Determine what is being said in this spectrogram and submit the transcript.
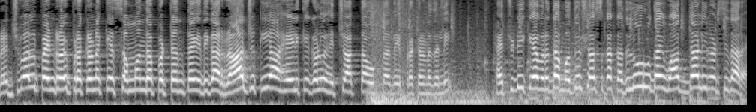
ಪ್ರಜ್ವಲ್ ಪೆಂಡ್ರೋಯ್ ಪ್ರಕರಣಕ್ಕೆ ಸಂಬಂಧಪಟ್ಟಂತೆ ಇದೀಗ ರಾಜಕೀಯ ಹೇಳಿಕೆಗಳು ಹೆಚ್ಚಾಗ್ತಾ ಹೋಗ್ತಾ ಇದೆ ಈ ಪ್ರಕರಣದಲ್ಲಿ. ಎಚ್ ಡಿ ಕೆ ವಿರುದ್ಧ ಮಧುರ್ ಶಾಸಕ ಕದಲೂರು ಉದಯ್ ವಾಗ್ದಾಳಿ ನಡೆಸಿದ್ದಾರೆ.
